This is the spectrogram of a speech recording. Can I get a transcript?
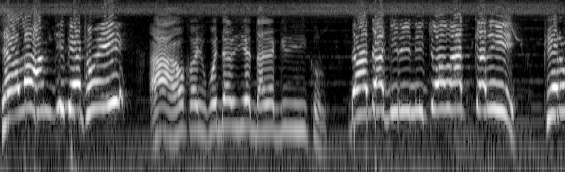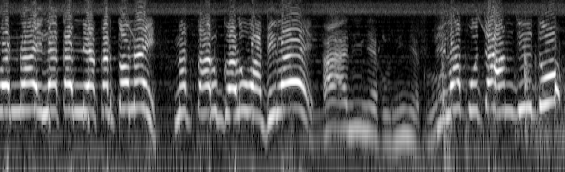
ચાલો સમજી બેઠો ઈ હા હવે કઈ કોઈ દાડી દાદાગીરી નહીં કરું. દાદાગીરી ની જો વાત કરી? ફેરવન ના ઇલાકા ને કરતો નહીં. નક તારું ગળું વાઢી લે. હા નહીં ને નહીં ને પેલા પૂછા સમજી તું?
